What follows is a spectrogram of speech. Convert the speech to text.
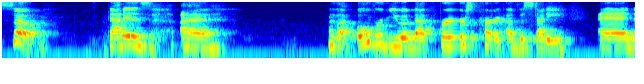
So that is uh, the overview of that first part of the study. And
